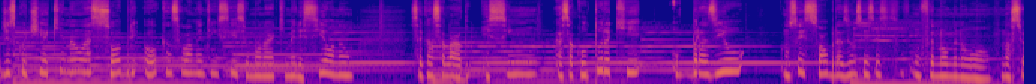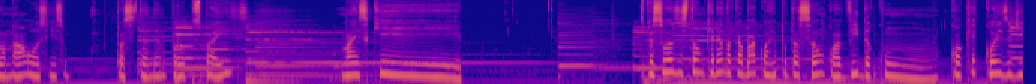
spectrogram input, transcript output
discutir aqui não é sobre o cancelamento em si, se o monarca merecia ou não ser cancelado, e sim essa cultura que o Brasil, não sei só o Brasil, não sei se é um fenômeno nacional ou se isso está se estendendo para outros países mas que as pessoas estão querendo acabar com a reputação, com a vida, com qualquer coisa de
